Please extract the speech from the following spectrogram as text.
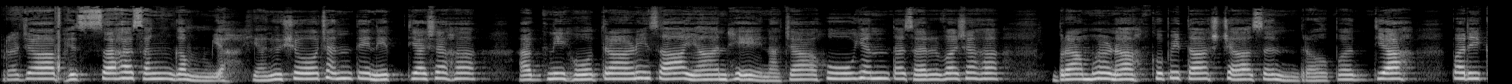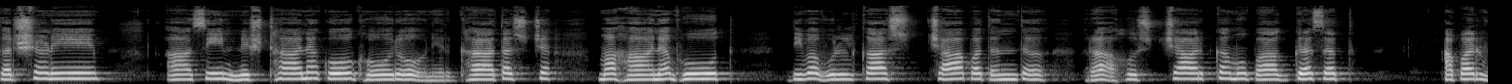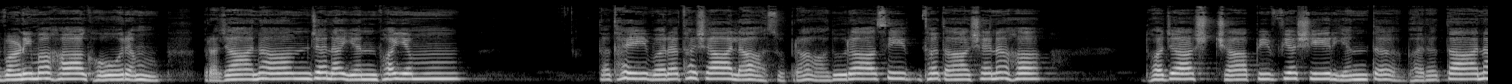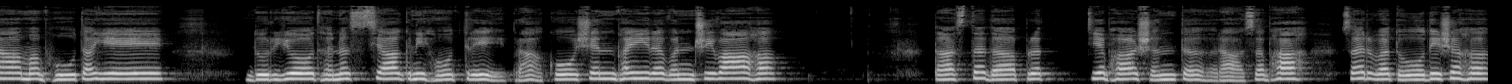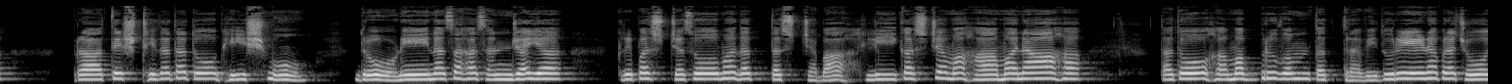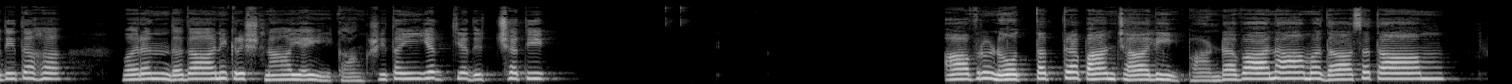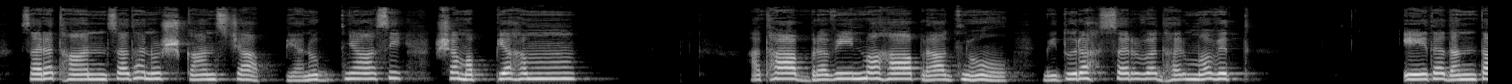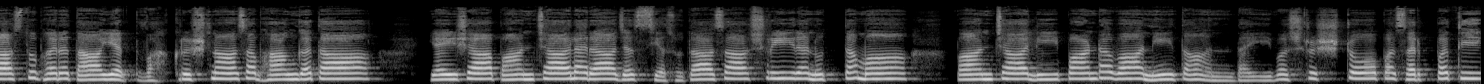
प्रजाभिः सह सङ्गम्य ह्यनुशोचन्ति नित्यशः। अग्निहोत्राणि सायाह्ने न चाहूयन्त सर्वशः। ब्राह्मणाः कुपिताश्चासन् द्रौपद्याः परिकर्षणे। आसीन्निष्ठानको घोरो निर्घातश्च महानभूत्। दिववुल्काश्चापतन्त राहुश्चार्कमुपाग्रसत् अपर्वणि महाघोरम् प्रजानाम् जनयन् भयम्। तथैव रथशालासु प्रादुरासीद्धताशनः ध्वजाश्चापि व्यशीर्यन्त भरतानामभूतये। दुर्योधनस्याग्निहोत्रे प्राकोशन् भैरवन् शिवाः। तास्तदा प्रत्यभाषन्त रासभाः सर्वतो दिशः। प्रातिष्ठित ततो भीष्मो। द्रोणेन सह सञ्जय कृपश्च सोमदत्तश्च बाह्लीकश्च महामनाः। ततोऽहमब्रुवम् तत्र विदुरेण प्रचोदितः। वरम् ददानि कृष्णायै काङ्क्षितम् यद्यदिच्छति आवृणोत्तत्र पाञ्चाली पाण्डवानामदासताम्। सरथान् सधनुष्कांश्चाप्यनुज्ञासि शमप्यहम्। अथाब्रवीन्महाप्राज्ञो विदुरः सर्वधर्मवित्। एतदन्तास्तु भरता यद्वः कृष्णा सभाङ्गता। यैषा पाञ्चालराजस्य सुता सा श्रीरनुत्तमा पाञ्चाली पाण्डवानेतान् दैवसृष्टोपसर्पति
